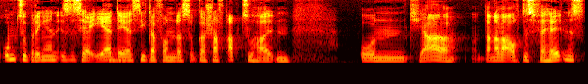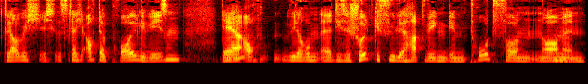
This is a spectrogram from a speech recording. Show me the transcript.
umzubringen, ist es ja er, mhm. der sie davon das sogar schafft abzuhalten. Und ja, dann aber auch das Verhältnis, glaube ich, ist gleich auch der Paul gewesen, der mhm. auch wiederum äh, diese Schuldgefühle hat wegen dem Tod von Norman. Mhm.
